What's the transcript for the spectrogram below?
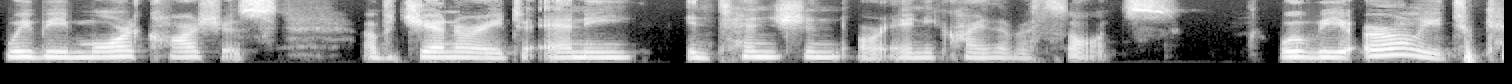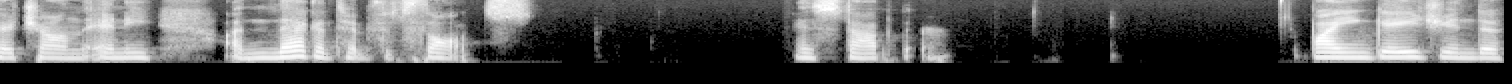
We be more cautious of generate any intention or any kind of thoughts will be early to catch on any uh, negative thoughts and stop there. By engaging in the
